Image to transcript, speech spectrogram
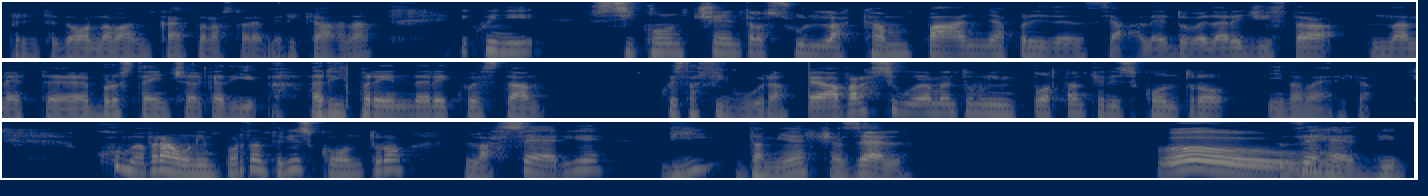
presidente donna mancato della storia americana, e quindi si concentra sulla campagna presidenziale, dove la regista Nanette Brostein cerca di riprendere questa, questa figura. E avrà sicuramente un importante riscontro in America. Come avrà un importante riscontro la serie di Damien Chazelle, wow. The Heady,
